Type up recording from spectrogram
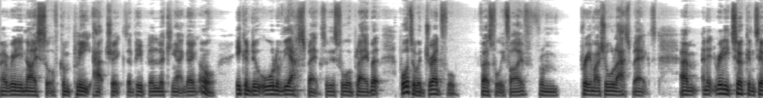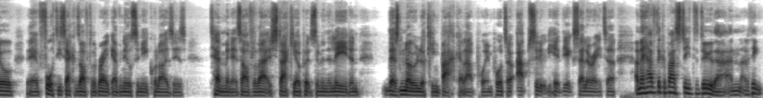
a really nice sort of complete hat trick that people are looking at and going, "Oh." He can do all of the aspects of his forward play. But Porto were dreadful first 45 from pretty much all aspects. Um, and it really took until uh, 40 seconds after the break, Evanilson equalises. 10 minutes after that, Eustáquio puts them in the lead. And there's no looking back at that point. Porto absolutely hit the accelerator. And they have the capacity to do that. And I think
